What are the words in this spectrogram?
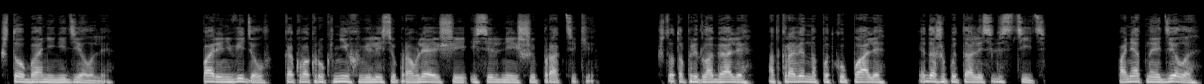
что бы они ни делали. Парень видел, как вокруг них велись управляющие и сильнейшие практики. Что-то предлагали, откровенно подкупали и даже пытались льстить. Понятное дело,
